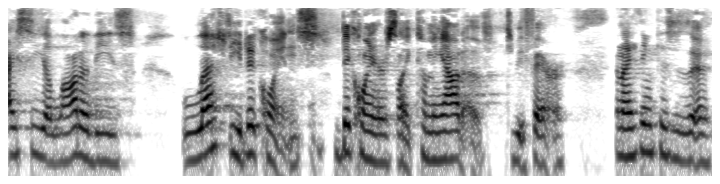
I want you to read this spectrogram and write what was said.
I see a lot of these lefty Bitcoins, Bitcoiners like coming out of, to be fair. And I think this is a,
